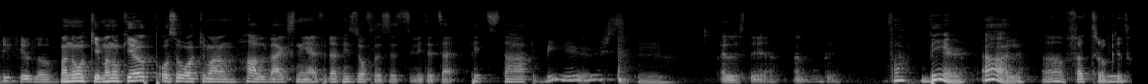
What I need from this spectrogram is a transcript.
det är kul att... Man åker, man åker upp och så åker man halvvägs ner för där finns det oftast ett litet så här pitstop beers. LSD eller någonting. Va? Beer? Öl? Ja, fett tråkigt.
